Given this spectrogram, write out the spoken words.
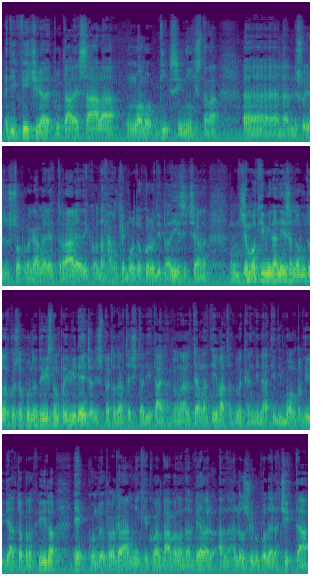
È difficile reputare Sala un uomo di sinistra, eh, il, suo, il, suo, programma elettorale ricordava anche molto quello di Parisi. C'era, diciamo che i milanesi hanno avuto da questo punto di vista un privilegio rispetto ad altre città d'Italia, avere un'alternativa tra due candidati di, buon, di, di, alto profilo e con due programmi che guardavano davvero allo sviluppo della città,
